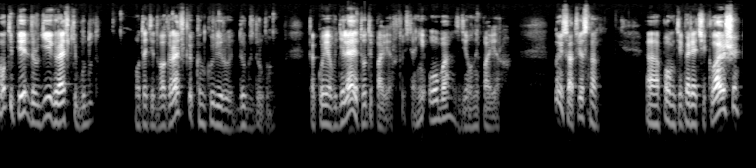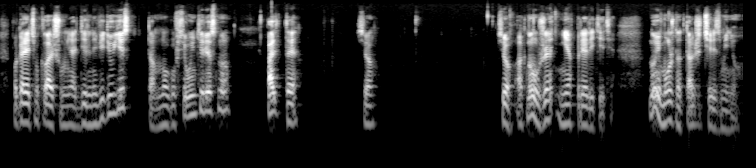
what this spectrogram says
вот теперь другие графики будут, вот эти два графика конкурируют друг с другом. Какой я выделяю, тот и поверх. То есть они оба сделаны поверх. Ну и, соответственно, а, помните горячие клавиши. По горячим клавишам у меня отдельное видео есть. Там много всего интересного. Alt-T. Все. Все, окно уже не в приоритете. Ну и можно также через меню.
